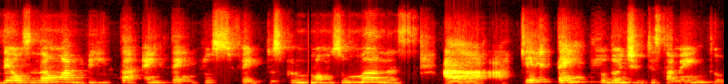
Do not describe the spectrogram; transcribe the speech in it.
Deus não habita em templos feitos por mãos humanas. A, aquele templo do Antigo Testamento,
